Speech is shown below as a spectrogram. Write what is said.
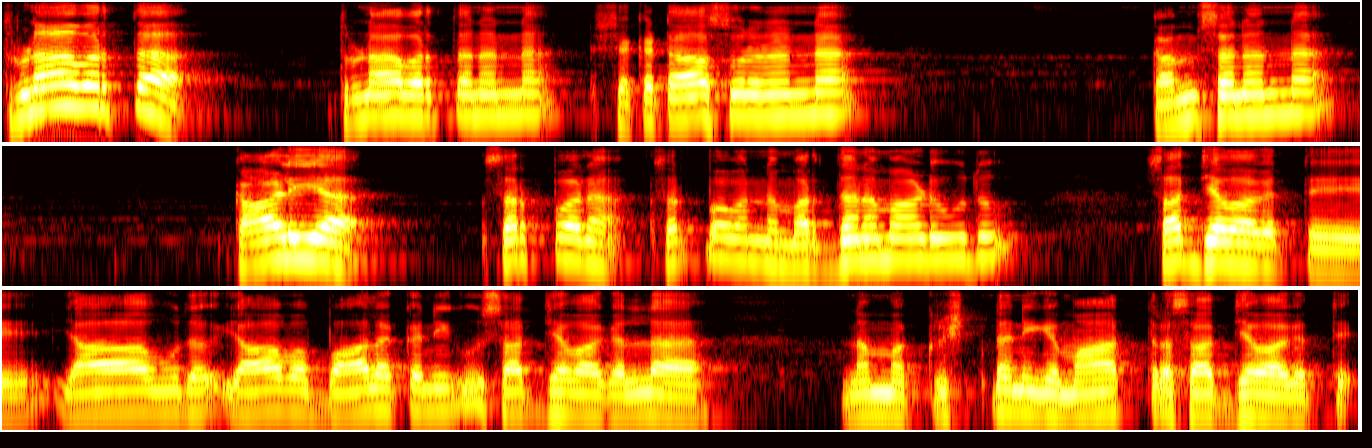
ತೃಣಾವರ್ತ, ತೃಣಾವರ್ತನನ್ನ, ಶಕಟಾಸುರನನ್ನ, ಕಂಸನನ್ನ, ಕಾಳಿಯ ಸರ್ಪನ, ಸರ್ಪವನ್ನು ಮರ್ದನ ಮಾಡುವುದು ಸಾಧ್ಯವಾಗತ್ತೆ. ಯಾವುದು, ಯಾವ ಬಾಲಕನಿಗೂ ಸಾಧ್ಯವಾಗಲ್ಲ. ನಮ್ಮ ಕೃಷ್ಣನಿಗೆ ಮಾತ್ರ ಸಾಧ್ಯವಾಗತ್ತೆ.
